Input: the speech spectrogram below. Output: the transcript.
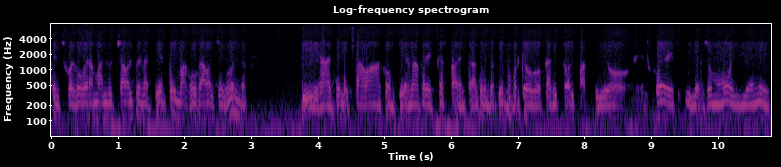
que el juego fuera más luchado el primer tiempo y más jugado el segundo. Y Ángel estaba con piernas frescas para entrar al segundo tiempo porque jugó casi todo el partido el jueves y lo hizo muy bien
